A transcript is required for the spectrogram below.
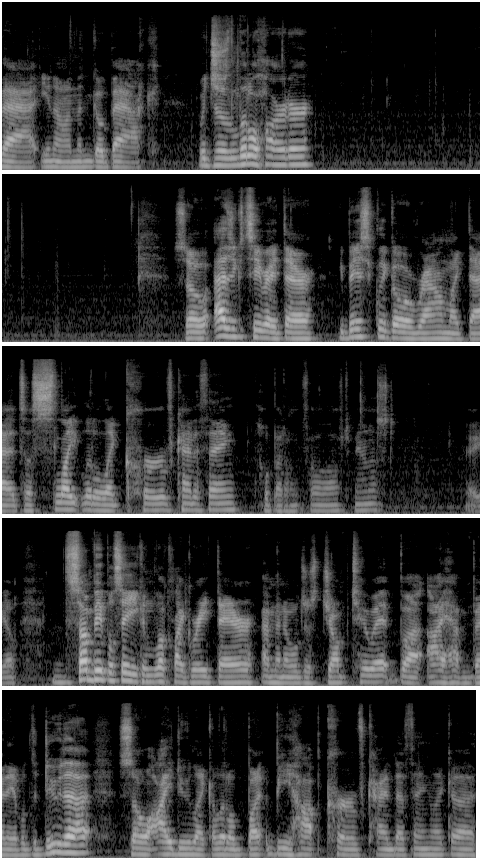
that, you know, and then go back, which is a little harder. So as you can see right there, you basically go around like that. It's a slight little like curve kind of thing. Hope I don't fall off to be honest. There you go. Some people say you can look like right there and then it will just jump to it, but I haven't been able to do that. So I do like a little B hop curve kind of thing, like a,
